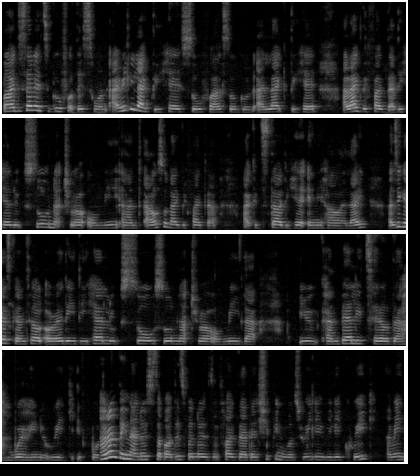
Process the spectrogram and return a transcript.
but I decided to go for this one. I really like the hair so far, so good. I like the hair. I like the fact that the hair looks so natural on me. And I also like the fact that I could style the hair anyhow I like. As you guys can tell already, the hair looks so, so natural on me that you can barely tell that I'm wearing a wig. Another thing I noticed about this vendor is the fact that the shipping was really really quick. I mean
